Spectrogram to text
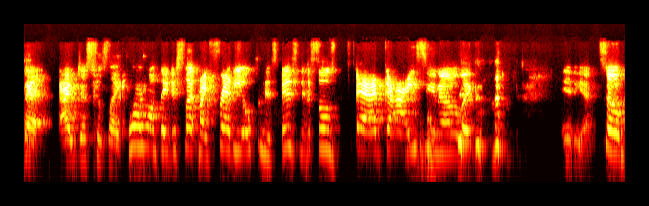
that I just was like, why won't they just let my Freddie open his business? Those bad guys, you know, like idiot. So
